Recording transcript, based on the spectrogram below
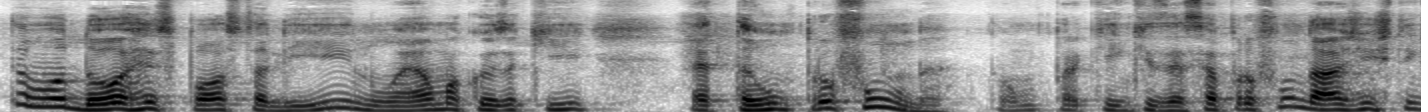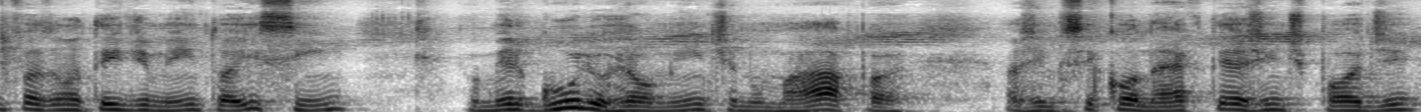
Então eu dou a resposta ali, não é uma coisa que é tão profunda. Então para quem quiser se aprofundar, a gente tem que fazer um atendimento aí sim. Eu mergulho realmente no mapa, a gente se conecta e a gente pode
